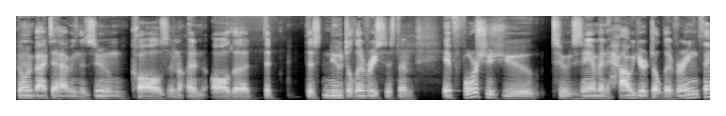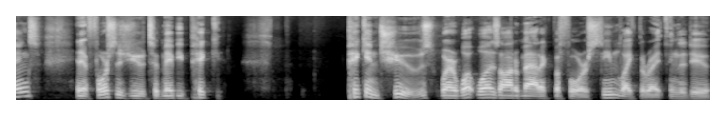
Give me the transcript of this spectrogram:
going back to having the Zoom calls and and all the the this new delivery system, it forces you to examine how you're delivering things, and it forces you to maybe pick pick and choose where what was automatic before seemed like the right thing to do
